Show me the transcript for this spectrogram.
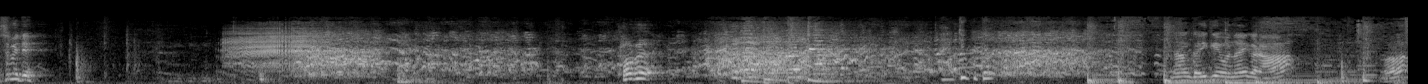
せめて。食べ。大丈夫だなんか意見はないかなあ？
